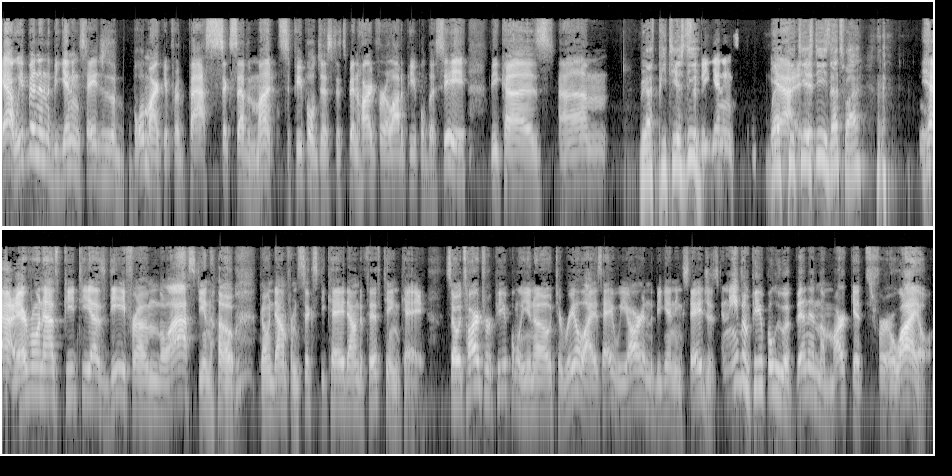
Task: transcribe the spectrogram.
Yeah, we've been in the beginning stages of the bull market for the past six, seven months. People just, it's been hard for a lot of people to see because um, we have PTSD. the beginning. We yeah, have PTSD. That's why. yeah, everyone has PTSD from the last, you know, going down from 60K down to 15K. So it's hard for people, you know, to realize, hey, we are in the beginning stages. And even people who have been in the markets for a while,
